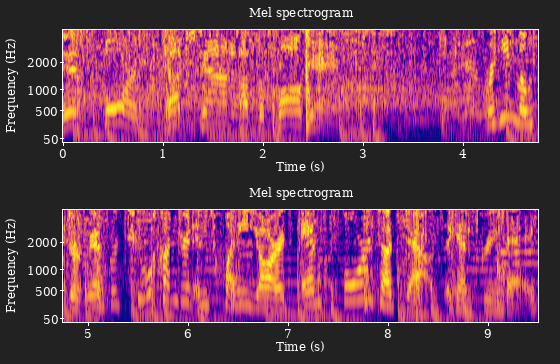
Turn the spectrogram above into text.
His fourth touchdown of the ball game. Raheem Mostert ran for 220 yards and four touchdowns against Green Bay.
